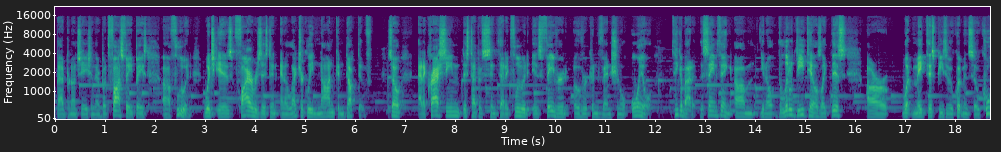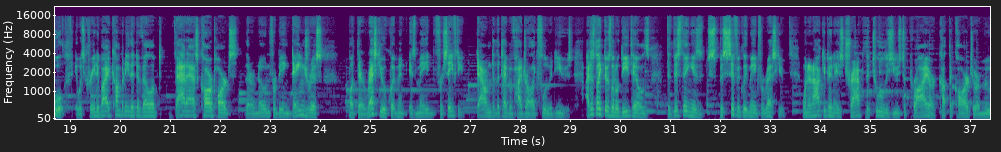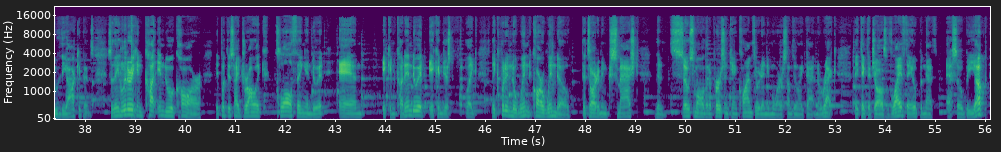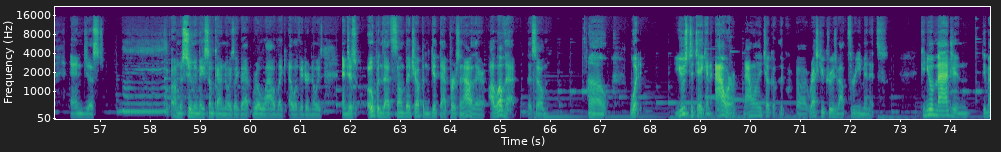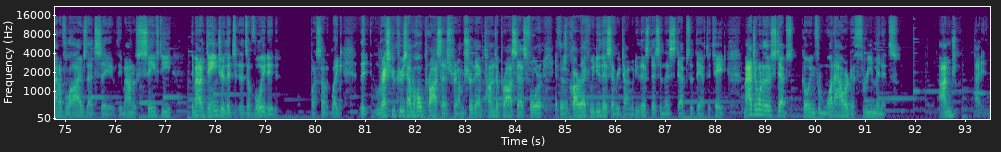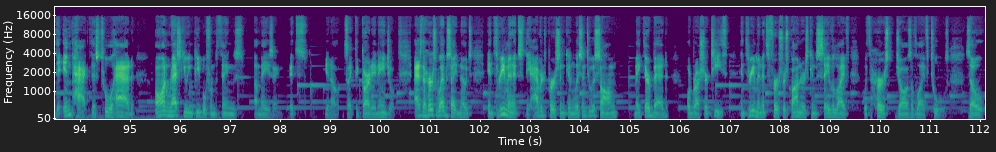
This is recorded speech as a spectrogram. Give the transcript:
bad pronunciation there, but phosphate based uh, fluid, which is fire resistant and electrically non conductive. So, at a crash scene, this type of synthetic fluid is favored over conventional oil. Think about it. The same thing. Um, you know, the little details like this are what make this piece of equipment so cool. It was created by a company that developed badass car parts that are known for being dangerous but their rescue equipment is made for safety, down to the type of hydraulic fluid used. I just like those little details that this thing is specifically made for rescue. When an occupant is trapped, the tool is used to pry or cut the car to remove the occupants. So they literally can cut into a car. They put this hydraulic claw thing into it, and it can cut into it. It can just like they can put it into a wind car window that's already been smashed that's so small that a person can't climb through it anymore or something like that in a wreck. They take the jaws of life, they open that SOB up and just I'm assuming make some kind of noise like that, real loud like elevator noise, and just open that some bitch up and get that person out of there. I love that. So uh what used to take an hour now only took the uh, rescue crews about three minutes. Can you imagine the amount of lives that saved, the amount of safety the amount of danger that's that's avoided by some like the rescue crews have a whole process for i'm sure they have tons of process for if there's a car wreck we do this every time. We do this this and this steps that they have to take. Imagine one of those steps going from one hour to three minutes. I'm I, the impact this tool had on rescuing people from things amazing. It's you know it's like the guardian angel. As the hurst website notes in three minutes the average person can listen to a song make their bed or brush their teeth. In three minutes, first responders can save a life with Hurst Jaws of Life tools. So,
